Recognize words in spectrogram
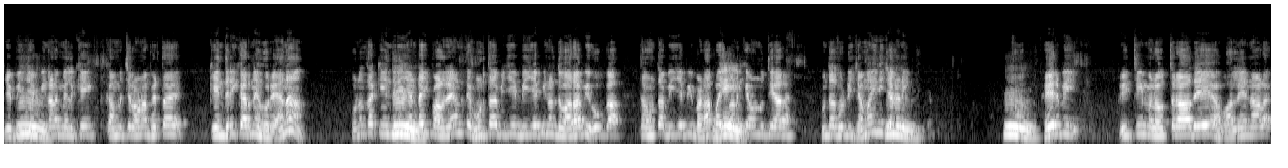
ਜੇ ਬੀਜੇਪੀ। ਨਾਲ ਮਿਲ ਕੇ ਕੰਮ ਚਲਾਉਣਾ ਫਿਰ ਤਾਂ ਇਹ ਕੇਂਦਰੀਕਰਨੇ ਹੋ ਰਿਹਾ ਨਾ ਉਹਨਾਂ ਦਾ ਕੇਂਦਰੀ। ਏਜੰਡਾ ਹੀ ਪਲ ਰਿਹਾ ਨਾ ਤੇ ਹੁਣ ਤਾਂ ਵੀ ਜੇ ਬੀਜੇਪੀ ਨਾਲ ਦੁਬਾਰਾ ਵੀ ਹੋਊਗਾ ਤਾਂ ਹੁਣ ਤਾਂ ਬੀਜੇਪੀ ਬੜਾ ਭਾਈ। ਬਣ ਕੇ ਆਉਣ ਨੂੰ ਤਿਆਰ ਹੈ ਹੁਣ ਤਾਂ ਤੁਹਾਡੀ ਜਮਾ ਹੀ ਨਹੀਂ ਚੱਲਣੀ ਫਿਰ ਵੀ ਪ੍ਰੀਤੀ ਮਲਹੋਤਰਾ ਦੇ ਹਵਾਲੇ ਨਾਲ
